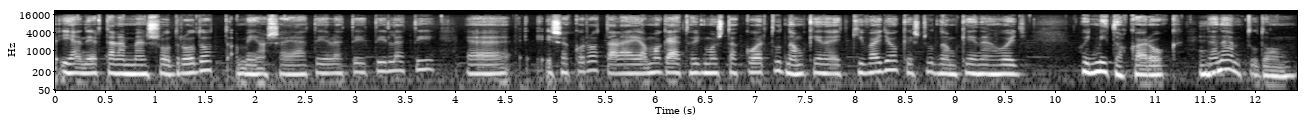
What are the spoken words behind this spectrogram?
ilyen értelemben sodródott, ami a saját életét illeti, és akkor ott találja magát, hogy most akkor tudnom kéne, hogy ki vagyok, és tudnom kéne, hogy, hogy mit akarok, de uh-huh. nem tudom.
